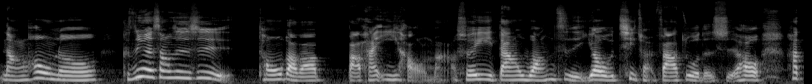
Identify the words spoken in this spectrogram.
然后呢，可是因为上次是同我爸爸把他医好了嘛，所以当王子又气喘发作的时候，他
